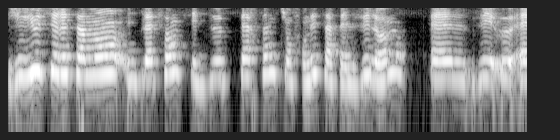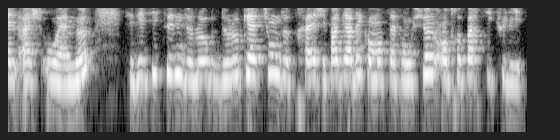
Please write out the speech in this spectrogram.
J'ai vu aussi récemment une plateforme, c'est deux personnes qui ont fondé, ça s'appelle Velom. L-V-E-L-H-O-M-E. E. C'est des systèmes de, location de prêt. J'ai pas regardé comment ça fonctionne entre particuliers.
